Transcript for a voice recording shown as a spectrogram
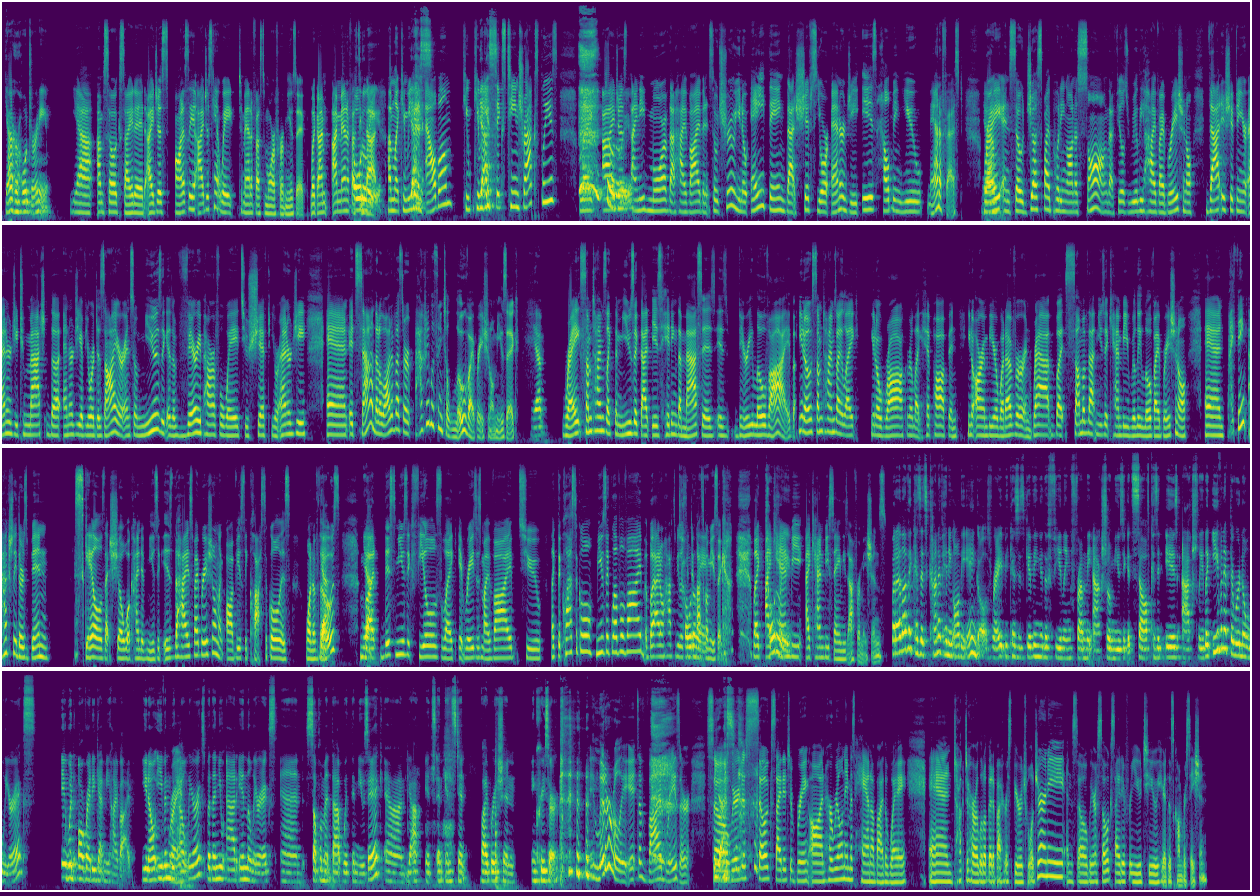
yeah, her whole journey. Yeah, I'm so excited. I just honestly, I just can't wait to manifest more of her music. Like I'm I'm manifesting totally. that. I'm like, can we yes. get an album? Can, can yes. we get 16 tracks, please? Like totally. I just I need more of that high vibe and it's so true, you know, anything that shifts your energy is helping you manifest, yeah. right? And so just by putting on a song that feels really high vibrational, that is shifting your energy to match the energy of your desire. And so music is a very powerful way to shift your energy and it's sad that a lot of us are actually listening to low vibrational music. Yep right? Sometimes like the music that is hitting the masses is very low vibe. You know, sometimes I like you know rock or like hip hop and you know R&B or whatever and rap, but some of that music can be really low vibrational. And I think actually there's been scales that show what kind of music is the highest vibrational. Like obviously classical is one of those. Yeah. But this music feels like it raises my vibe to like the classical music level vibe, but I don't have to be listening totally. to classical music. like totally. I can be I can be saying these affirmations. But I love it because it's kind of hitting all the angles, right? Because it's giving you the feeling from the actual music itself because it is actually like even if there were no lyrics, it would already get me high vibe, you know, even right. without lyrics. But then you add in the lyrics and supplement that with the music. And yeah, it's an instant vibration increaser. it, literally, it's a vibe raiser. So yes. we're just so excited to bring on her real name is Hannah, by the way, and talk to her a little bit about her spiritual journey. And so we are so excited for you to hear this conversation.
